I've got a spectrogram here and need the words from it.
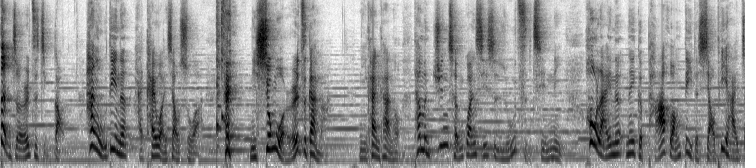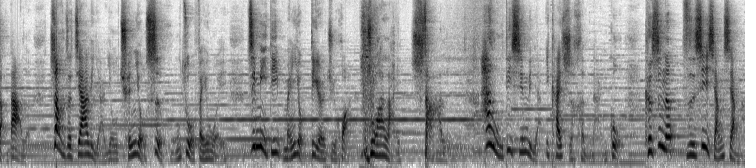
瞪着儿子警告。汉武帝呢，还开玩笑说啊，嘿，你凶我儿子干嘛？你看看哦，他们君臣关系是如此亲密。后来呢，那个爬皇帝的小屁孩长大了，仗着家里啊有权有势，胡作非为。金密帝没有第二句话，抓来杀了。汉武帝心里啊一开始很难过，可是呢，仔细想想啊，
